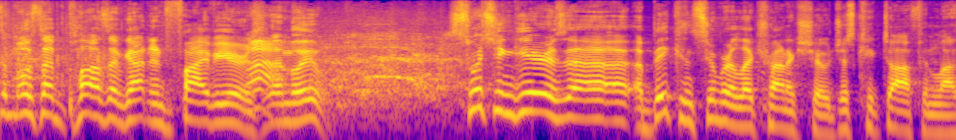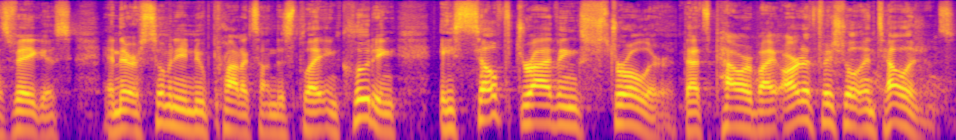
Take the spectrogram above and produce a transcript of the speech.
the most applause I've gotten in five years. Unbelievable. Switching gears, uh, a big consumer electronics show just kicked off in Las Vegas, and there are so many new products on display, including a self driving stroller that's powered by artificial intelligence.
